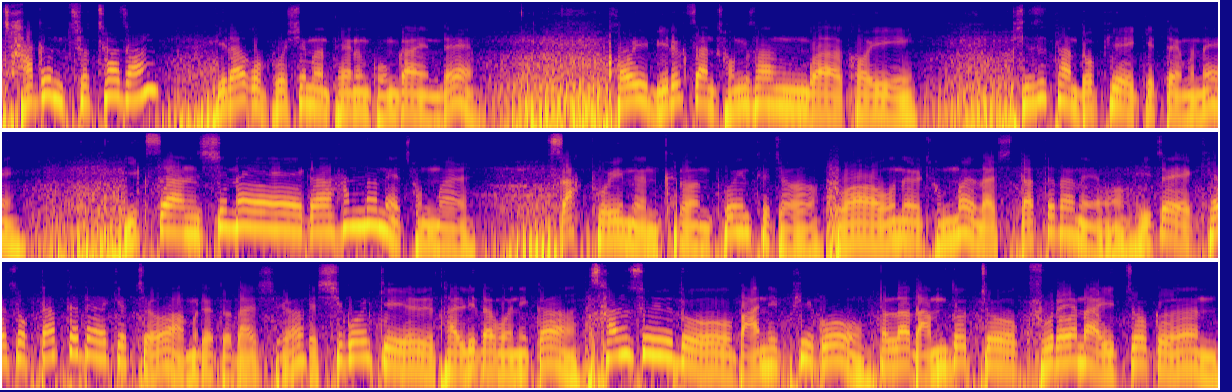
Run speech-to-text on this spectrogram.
작은 주차장이라고 보시면 되는 공간인데 거의 미륵산 정상과 거의 비슷한 높이에 있기 때문에 익산 시내가 한눈에 정말 싹 보이는 그런 포인트죠. 와 오늘 정말 날씨 따뜻하네요. 이제 계속 따뜻해야겠죠 아무래도 날씨가. 시골길 달리다 보니까 산수유도 많이 피고 전라남도 쪽 구례나 이쪽은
